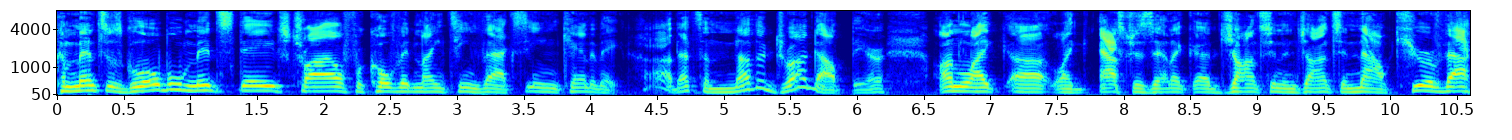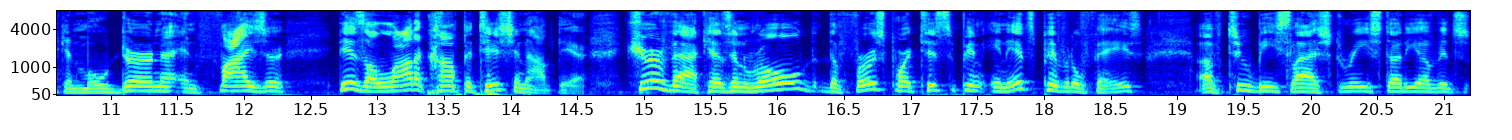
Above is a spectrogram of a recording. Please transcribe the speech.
commences global mid-stage trial for COVID-19 vaccine candidate. Ah, that's another drug out there, unlike uh, like AstraZeneca, Johnson and Johnson, now CureVac and Moderna and Pfizer. There's a lot of competition out there. CureVac has enrolled the first participant in its pivotal phase of 2B slash 3 study of its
